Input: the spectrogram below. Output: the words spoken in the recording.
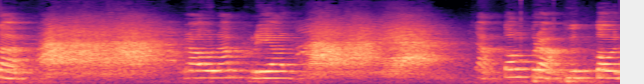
ษัตริย์ เรานักเรียน จะต้องประพฤติตน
